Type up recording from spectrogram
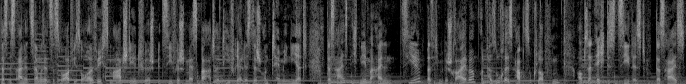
Das ist ein zusammengesetztes Wort, wie so häufig. Smart steht für spezifisch, messbar, attraktiv, realistisch und terminiert. Das heißt, ich nehme ein Ziel, das ich mir beschreibe und versuche es abzuklopfen, ob es ein echtes Ziel ist. Das heißt,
